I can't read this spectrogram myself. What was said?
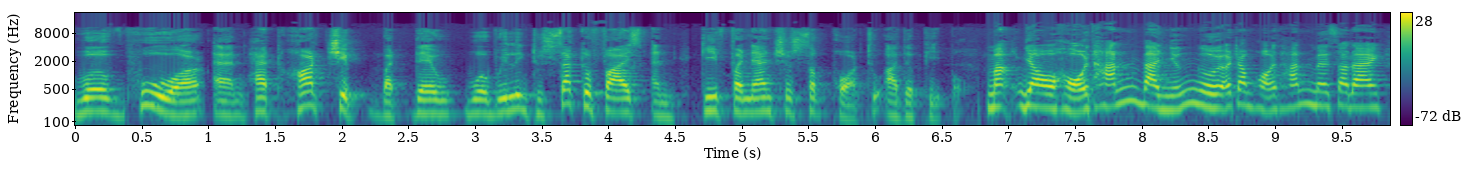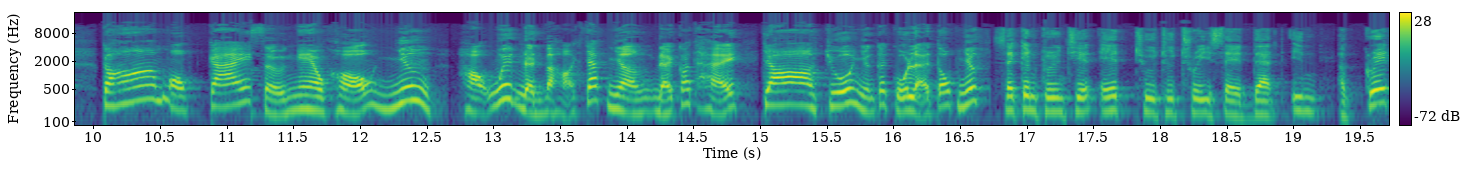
were poor and had hardship, but they were willing to sacrifice and give financial support to other people. Mặc dầu hội thánh và những người ở trong hội thánh Macedonia có một cái sự nghèo khổ nhưng họ quyết định và họ chấp nhận để có thể cho Chúa những cái của lễ tốt nhất. 2 Corinthians 8 2 to 3 said that in a great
